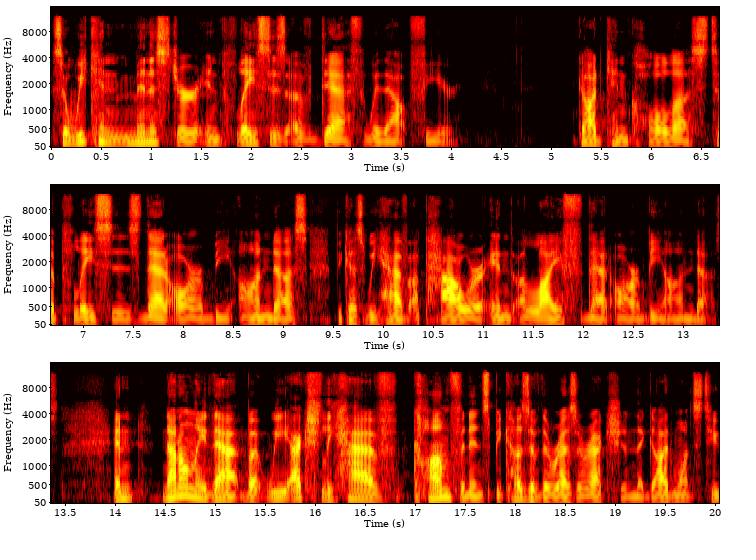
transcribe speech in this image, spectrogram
So we can minister in places of death without fear. God can call us to places that are beyond us because we have a power and a life that are beyond us. And not only that, but we actually have confidence because of the resurrection that God wants to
